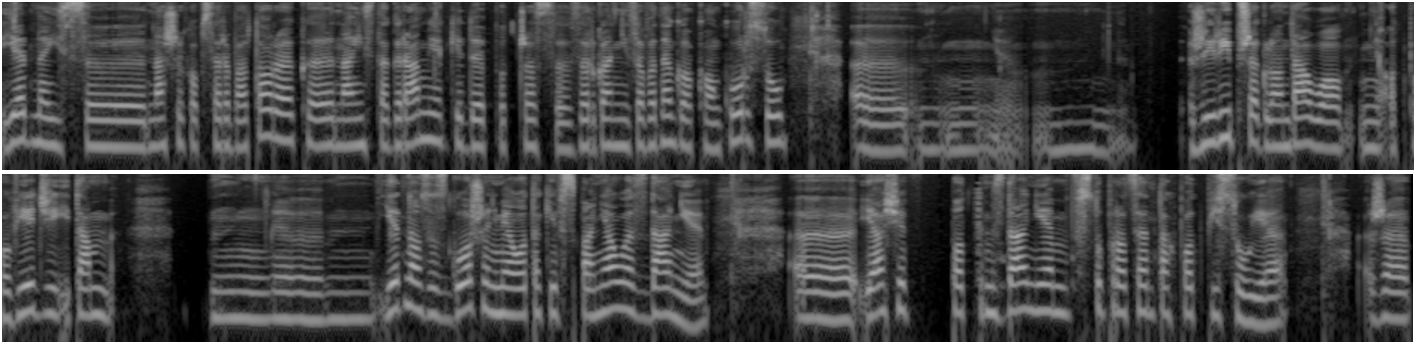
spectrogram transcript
jednej z naszych obserwatorek na Instagramie, kiedy podczas zorganizowanego konkursu jury przeglądało odpowiedzi i tam jedno ze zgłoszeń miało takie wspaniałe zdanie. E, ja się pod tym zdaniem w 100% podpisuję, że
